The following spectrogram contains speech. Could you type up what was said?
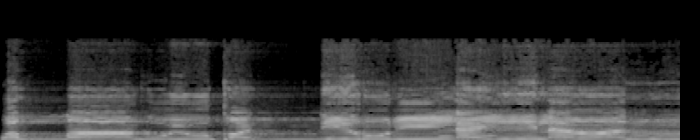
والله يقدر الليل والنهار.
